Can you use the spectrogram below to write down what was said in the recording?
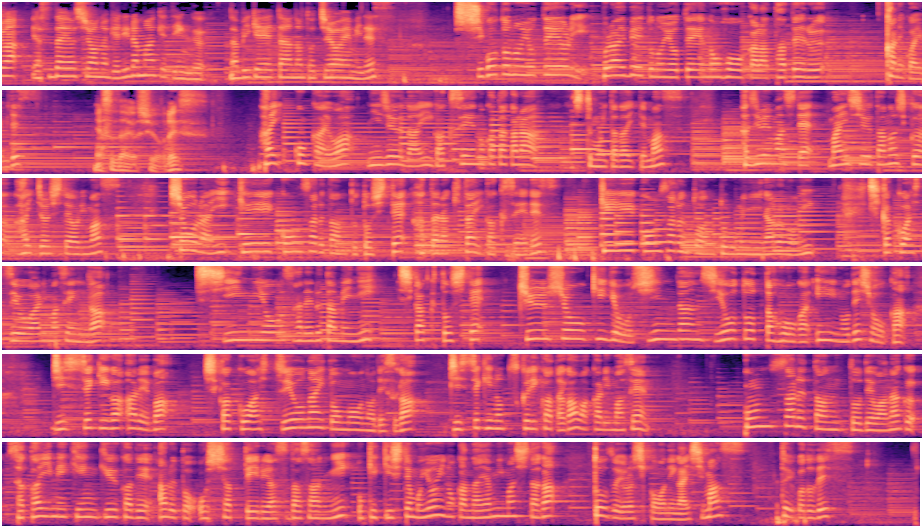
ちは。安田義雄のゲリラマーケティング。ナビゲーターの土地尾恵美です。仕事の予定よりプライベートの予定の方から立てる金子あゆみです。安田義雄です。はい今回は20代学生の方から質問いただいてます。はじめまして毎週楽しく拝聴しております。将来経営コンサルタントとして働きたい学生です。経営コンサルタントになるのに 資格は必要ありませんが信用されるために資格として中小企業診断士を取った方がいいのでしょうか？実績があれば資格は必要ないと思うのですが実績の作り方が分かりません。コンサルタントではなく境目研究家であるとおっしゃっている安田さんにお聞きしても良いのか悩みましたがどうぞよろしくお願いします。ということです。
